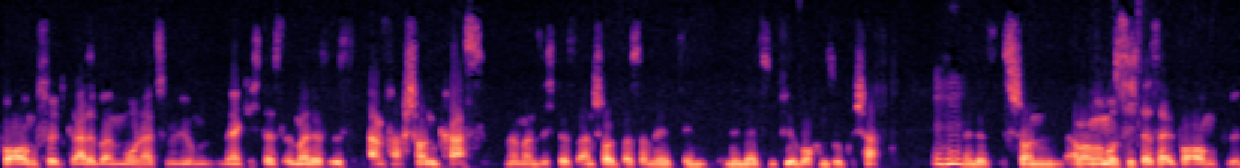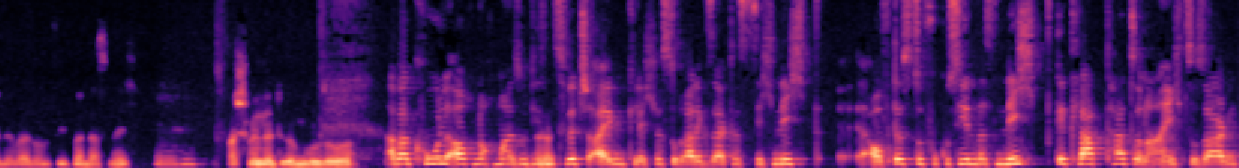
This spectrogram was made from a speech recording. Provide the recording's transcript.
vor Augen führt. Gerade beim Monatsreview merke ich das immer, das ist einfach schon krass, wenn man sich das anschaut, was haben wir jetzt in, in den letzten vier Wochen so geschafft. Mhm. Das ist schon, aber man muss sich das halt vor Augen führen, ne, weil sonst sieht man das nicht. Mhm. Es verschwindet irgendwo so. Aber cool auch nochmal so diesen ja. Switch eigentlich, was du gerade gesagt hast, sich nicht auf das zu fokussieren, was nicht geklappt hat, sondern eigentlich zu sagen,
